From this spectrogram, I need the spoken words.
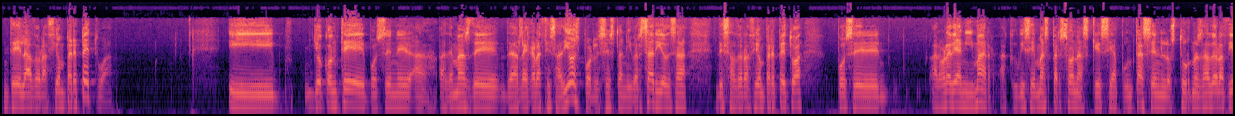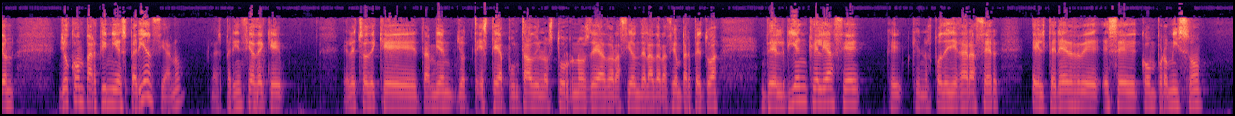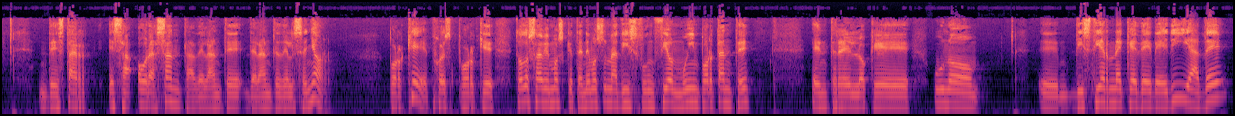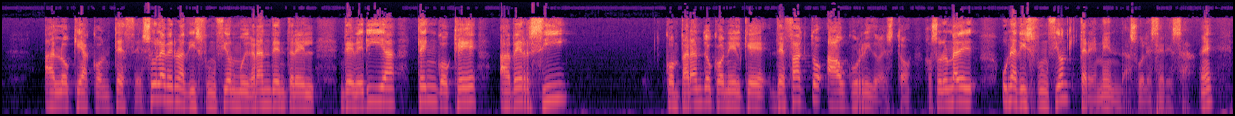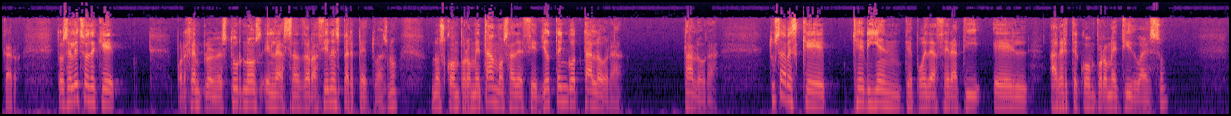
de la adoración perpetua. Y yo conté, pues, en el, además de, de, darle gracias a Dios por el sexto aniversario de esa, de esa adoración perpetua, pues eh, a la hora de animar a que hubiese más personas que se apuntasen en los turnos de adoración, yo compartí mi experiencia, ¿no? La experiencia de que el hecho de que también yo esté apuntado en los turnos de adoración, de la adoración perpetua, del bien que le hace, que, nos puede llegar a hacer el tener eh, ese compromiso de estar esa hora santa delante del Señor. ¿Por qué? Pues porque todos sabemos que tenemos una disfunción muy importante entre lo que uno eh, discierne que debería de a lo que acontece. Suele haber una disfunción muy grande entre el debería, tengo que, a ver si, comparando con el que de facto ha ocurrido esto. Suele una, una disfunción tremenda, suele ser esa. ¿eh? Claro. Entonces el hecho de que, por ejemplo, en los turnos, en las adoraciones perpetuas, ¿no? nos comprometamos a decir, yo tengo tal hora, tal hora. Tú sabes que qué bien te puede hacer a ti el haberte comprometido a eso,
